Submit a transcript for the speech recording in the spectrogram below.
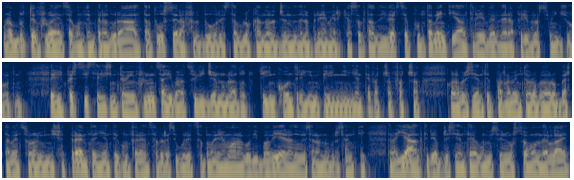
Una brutta influenza con temperatura alta, tosse e raffreddore sta bloccando l'agenda della Premier, che ha saltato diversi appuntamenti e altri ne perderà per i prossimi giorni. Per il persistere di sintomi influenzali, Palazzo Chigi ha annullato tutti gli incontri e gli impegni, niente faccia a faccia con la Presidente del Parlamento europeo Roberta Mezzola alle 11.30, niente conferenza per la sicurezza domani a Monaco di Baviera, dove saranno presenti tra gli altri la Presidente della Commissione Ursula von der Leyen,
